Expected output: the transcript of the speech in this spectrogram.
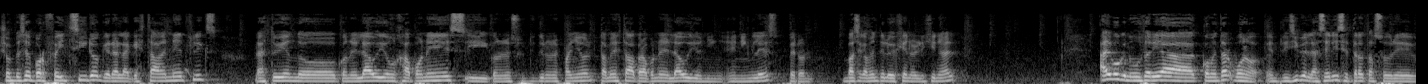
Yo empecé por Fate Zero, que era la que estaba en Netflix. La estoy viendo con el audio en japonés y con el subtítulo en español. También estaba para poner el audio en, in- en inglés, pero básicamente lo dejé en original. Algo que me gustaría comentar, bueno, en principio la serie se trata sobre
